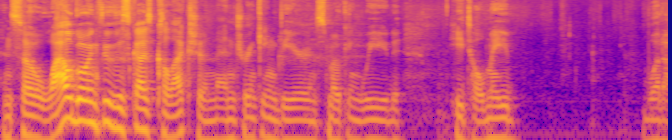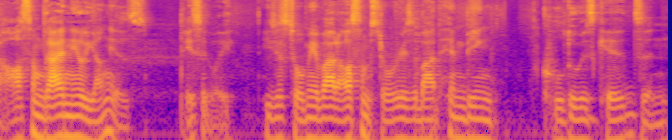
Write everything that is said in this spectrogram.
And so while going through this guy's collection and drinking beer and smoking weed, he told me what an awesome guy Neil Young is, basically. He just told me about awesome stories about him being cool to his kids and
